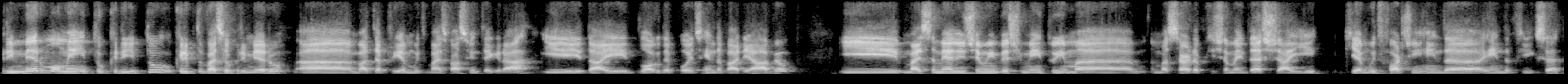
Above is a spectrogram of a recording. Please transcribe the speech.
Primeiro momento, cripto. O cripto vai ser o primeiro, uh, até porque é muito mais fácil integrar. E daí, logo depois, renda variável. E, mas também a gente tem um investimento em uma, uma startup que chama Invest AI, que é muito forte em renda, renda fixa.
